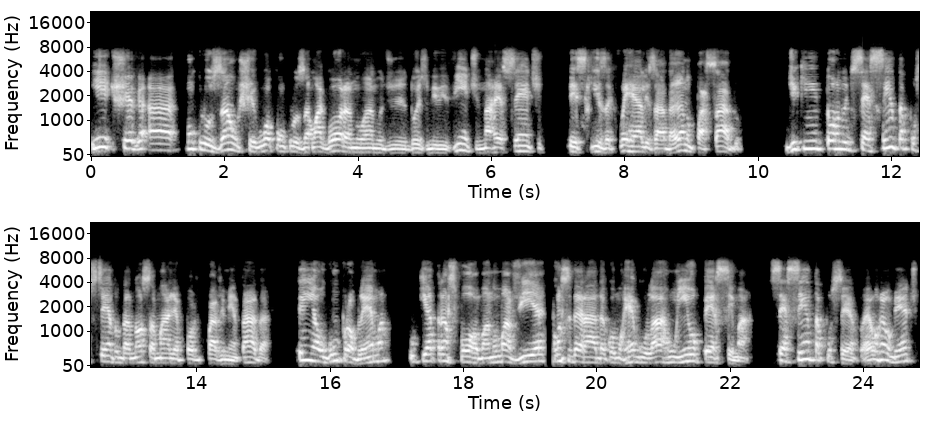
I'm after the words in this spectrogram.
E chega à conclusão, chegou à conclusão agora no ano de 2020, na recente pesquisa que foi realizada ano passado, de que em torno de 60% da nossa malha pavimentada tem algum problema, o que a transforma numa via considerada como regular, ruim ou péssima. 60%. É realmente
